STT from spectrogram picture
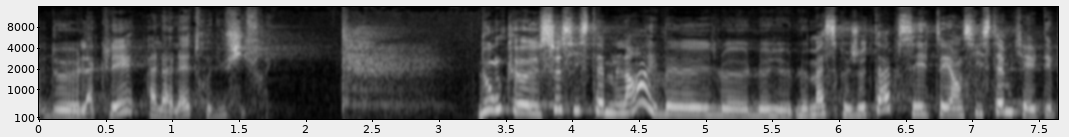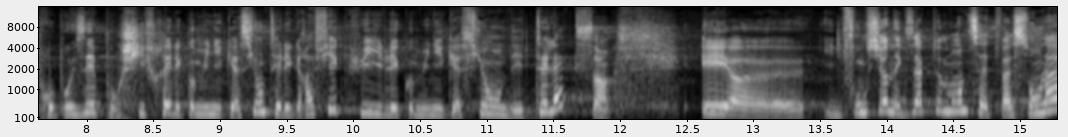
de la clé à la lettre du chiffré. Donc euh, ce système-là, eh ben, le, masque jetable, c'était un système qui a été proposé pour chiffrer les communications télégraphiques, puis les communications des téléx. Et euh, il fonctionne exactement de cette façon-là.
